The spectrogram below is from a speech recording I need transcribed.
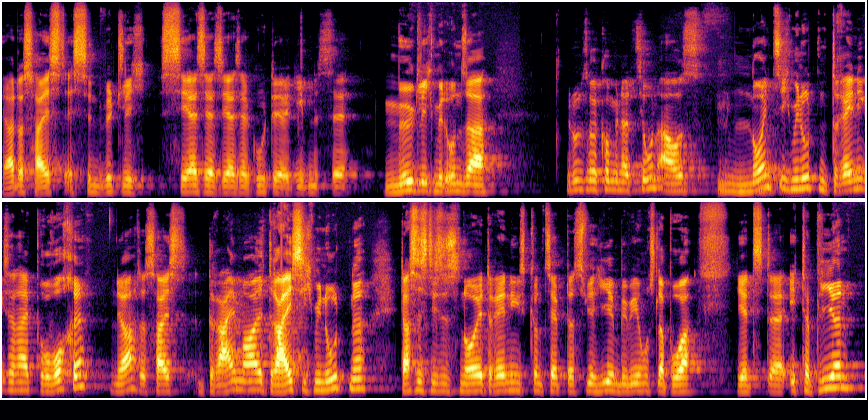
Ja, das heißt, es sind wirklich sehr, sehr, sehr, sehr gute Ergebnisse möglich mit unserer mit unserer Kombination aus 90 Minuten Trainingseinheit pro Woche. Ja, das heißt dreimal 30 Minuten. Das ist dieses neue Trainingskonzept, das wir hier im Bewegungslabor jetzt äh, etablieren.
